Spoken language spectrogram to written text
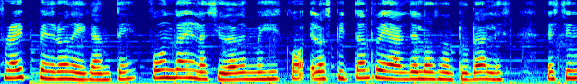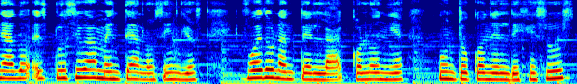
Fray Pedro de Gante funda en la Ciudad de México el Hospital Real de los Naturales, destinado exclusivamente a los indios, y fue durante la colonia, junto con el de Jesús,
